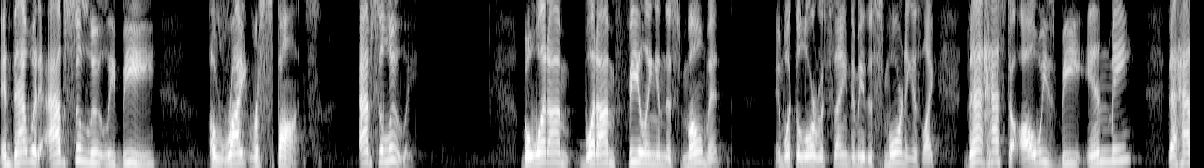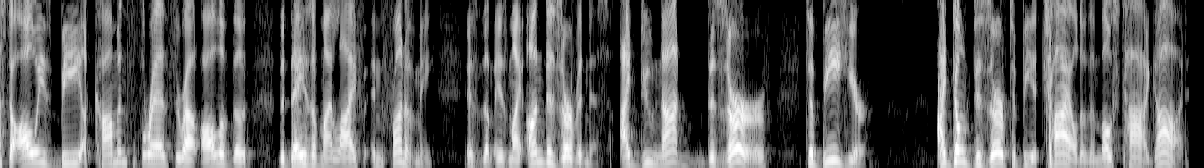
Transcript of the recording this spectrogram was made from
And that would absolutely be a right response. Absolutely. But what I'm what I'm feeling in this moment and what the Lord was saying to me this morning is like that has to always be in me. That has to always be a common thread throughout all of the, the days of my life in front of me is, the, is my undeservedness. I do not deserve to be here. I don't deserve to be a child of the Most High God.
